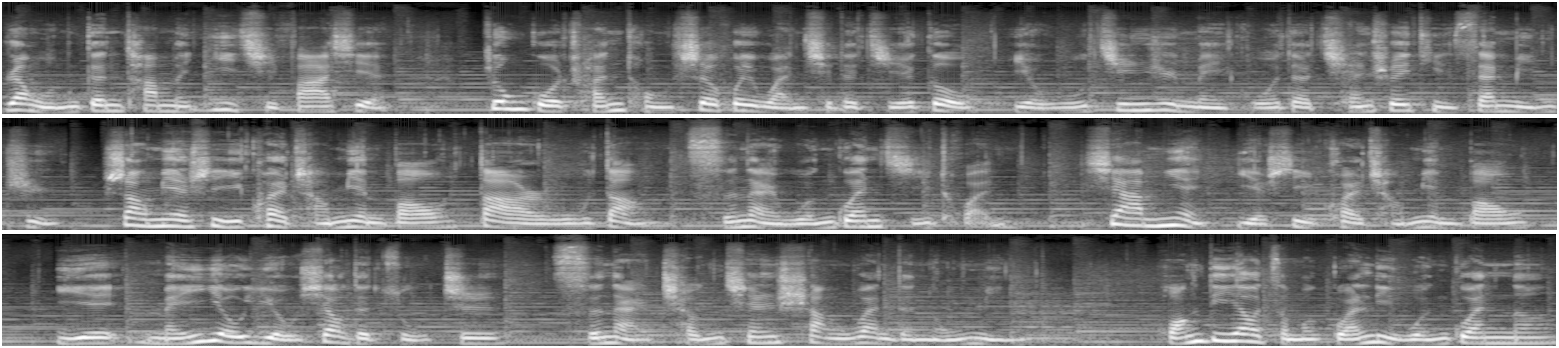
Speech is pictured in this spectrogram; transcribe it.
让我们跟他们一起发现中国传统社会晚期的结构有如今日美国的潜水艇三明治，上面是一块长面包，大而无当，此乃文官集团。下面也是一块长面包，也没有有效的组织，此乃成千上万的农民。皇帝要怎么管理文官呢？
